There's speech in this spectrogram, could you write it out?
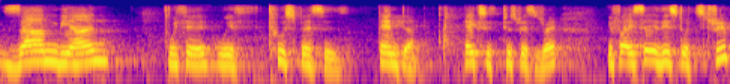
Zambian with a with two spaces. Enter x with two spaces, right? If I say this dot strip,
